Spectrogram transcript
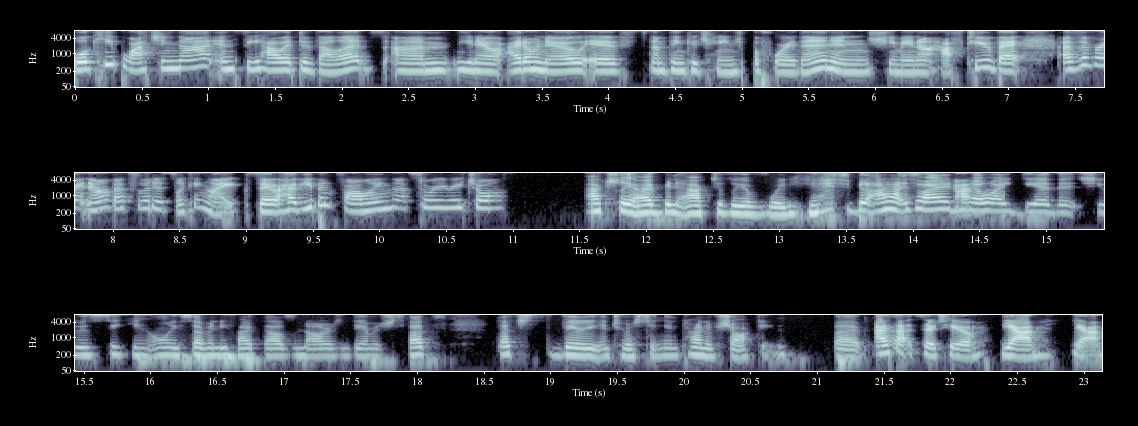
we'll keep watching that and see how it develops. Um, you know, I don't know if something could change before then, and she may not have to, but as of right now, that's what it's looking like. So have you been following that story, Rachel? Actually, I've been actively avoiding it, but I so I had yeah. no idea that she was seeking only seventy five thousand dollars in damage. So that's that's very interesting and kind of shocking but I thought so too. Yeah. Yeah.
